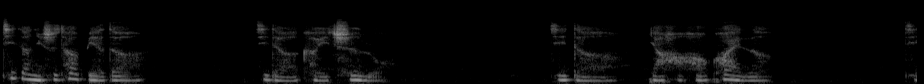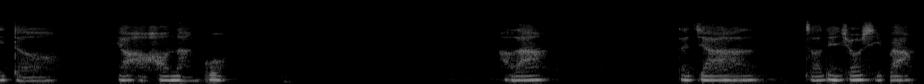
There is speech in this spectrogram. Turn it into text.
记得你是特别的，记得可以赤裸，记得要好好快乐，记得要好好难过。好啦。大家早点休息吧，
